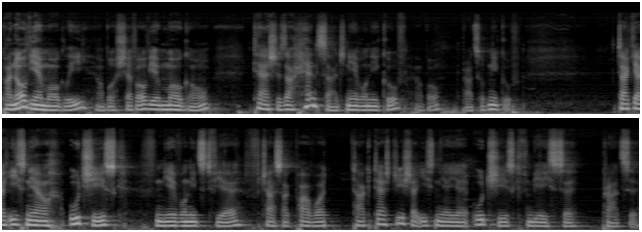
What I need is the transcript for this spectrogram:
Panowie mogli albo szefowie mogą też zachęcać niewolników albo pracowników. Tak jak istniał ucisk w niewolnictwie w czasach Pawła, tak też dzisiaj istnieje ucisk w miejsce pracy.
